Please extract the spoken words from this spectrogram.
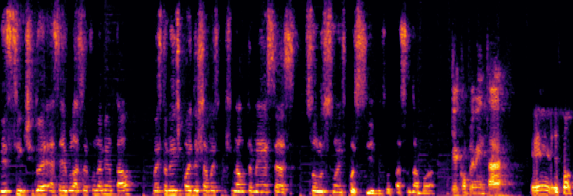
nesse sentido, essa regulação é fundamental, mas também a gente pode deixar mais para o final também essas soluções possíveis. Vou passando a bola. Quer complementar? É, é, só,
